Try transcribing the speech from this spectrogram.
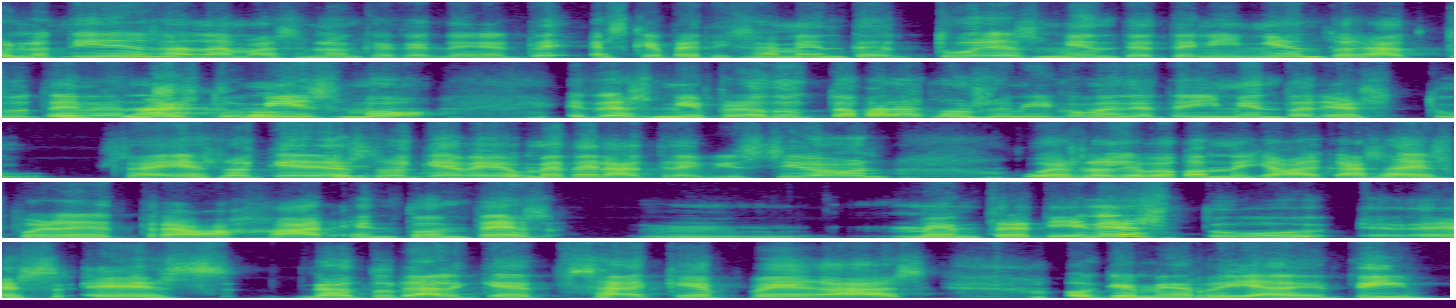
no tienes nada más en lo que entretenerte. Es que precisamente tú eres mi entretenimiento, o sea, tú te vendes tú mismo, entonces mi producto para consumir como entretenimiento eres tú. O sea, es lo que, es lo que veo en vez de la televisión o es lo que veo cuando llego a casa después de trabajar. Entonces, mm, me entretienes tú. Es, es natural que, que pegas o que me ría de ti.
